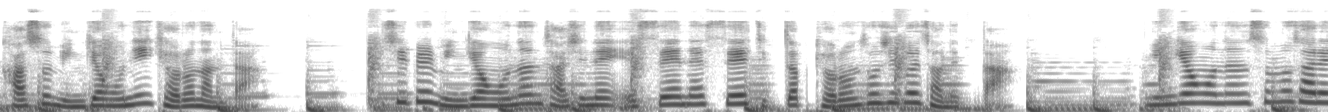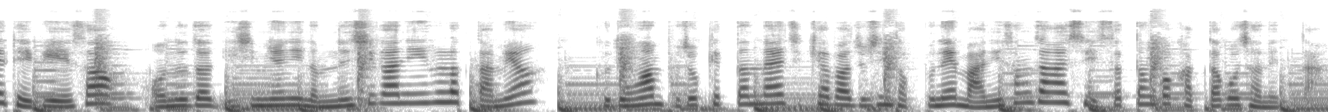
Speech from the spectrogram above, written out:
가수 민경훈이 결혼한다. 10일 민경훈은 자신의 SNS에 직접 결혼 소식을 전했다. 민경훈은 20살에 데뷔해서 어느덧 20년이 넘는 시간이 흘렀다며 그동안 부족했던 날 지켜봐주신 덕분에 많이 성장할 수 있었던 것 같다고 전했다.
